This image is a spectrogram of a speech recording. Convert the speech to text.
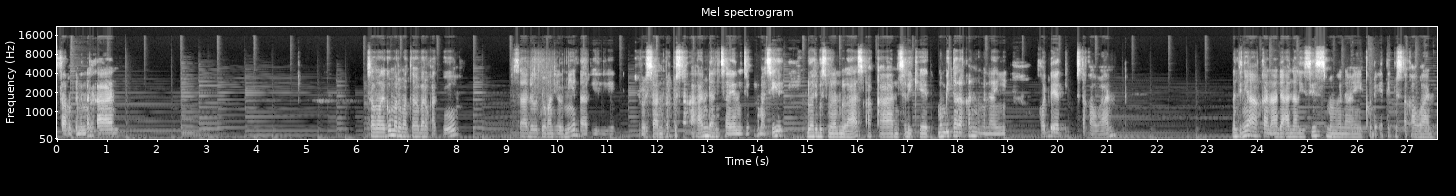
Selamat mendengarkan. Assalamualaikum warahmatullahi wabarakatuh. Saya Daud Yoman Hilmi dari jurusan Perpustakaan dan Sains Informasi 2019 akan sedikit membicarakan mengenai kode etik pustakawan. Nantinya akan ada analisis mengenai kode etik pustakawan.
